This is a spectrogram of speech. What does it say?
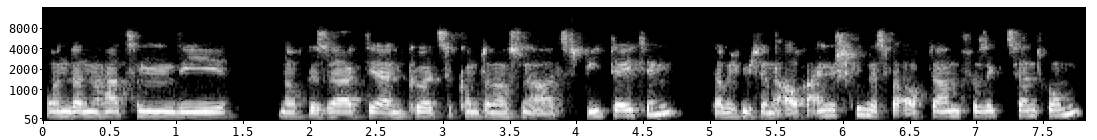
Und dann hatten die noch gesagt, ja, in Kürze kommt dann auch so eine Art Speed Dating. Da habe ich mich dann auch eingeschrieben. Das war auch da im Physikzentrum.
